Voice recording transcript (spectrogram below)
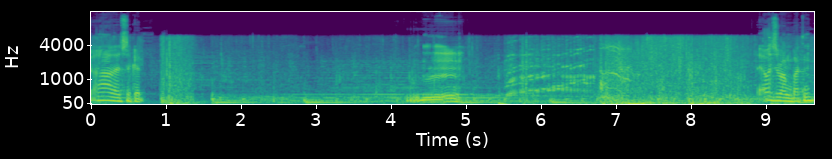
Oh, that's a good. That was the wrong button.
